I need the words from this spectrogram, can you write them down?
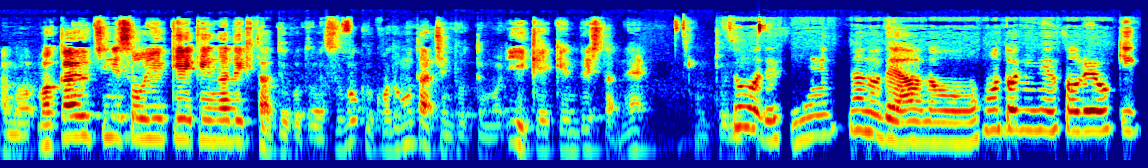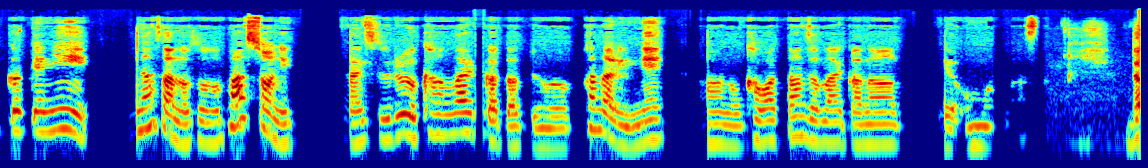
あの若いうちにそういう経験ができたということはすごく子どもたちにとってもいい経験でしたね。そうですね。なのであの本当にねそれをきっかけに皆さんのそのファッションに対する考え方っていうのはかなりねあの変わったんじゃないかなって思います。だ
